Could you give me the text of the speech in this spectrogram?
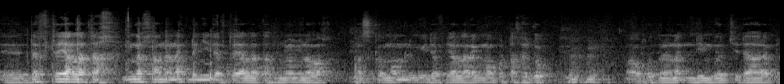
eh, def te yàlla tax. Ñi nga xam ne nag dañuy def te yàlla tax ñooñu la wax. Parce que moom li muy def yàlla rek moo ko tax a jóg. Waaw bëgg na nag ndimbal ci daara bi.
